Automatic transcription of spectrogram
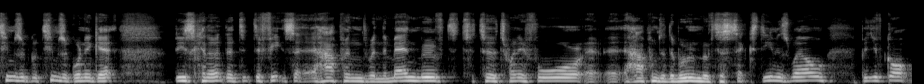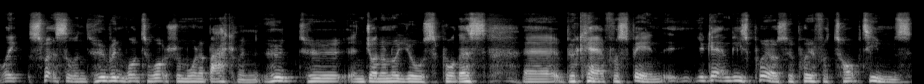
Teams are teams are going to get these kind of the defeats. It happened when the men moved to, to 24. It, it happened when the women moved to 16 as well. But you've got like Switzerland. Who wouldn't want to watch Ramona Bachmann? Who, who and John, I know you'll support this. Uh, Boquete for Spain. You're getting these players who play for top teams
